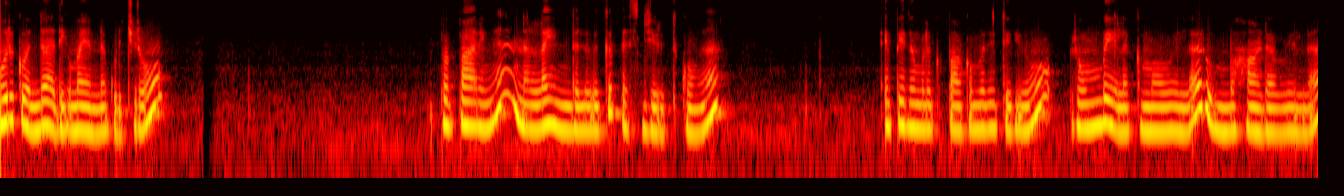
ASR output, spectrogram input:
முறுக்கு வந்து அதிகமாக எண்ணெய் குடிச்சிரும். இப்போ பாருங்கள் நல்லா இந்தளவுக்கு பிசைஞ்சு எடுத்துக்கோங்க. இப்போ இது உங்களுக்கு பார்க்கும்போதே தெரியும் ரொம்ப இலக்கமாகவும் இல்லை ரொம்ப ஹார்டாகவும் இல்லை.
